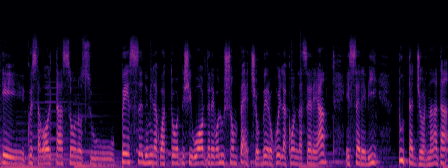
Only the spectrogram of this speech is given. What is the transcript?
e questa volta sono su PES 2014 World Revolution Patch, ovvero quella con la serie A e serie B tutta aggiornata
